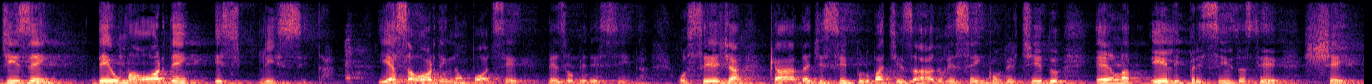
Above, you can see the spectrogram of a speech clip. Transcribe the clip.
dizem, deu uma ordem explícita. E essa ordem não pode ser desobedecida. Ou seja, cada discípulo batizado, recém-convertido, ele precisa ser cheio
